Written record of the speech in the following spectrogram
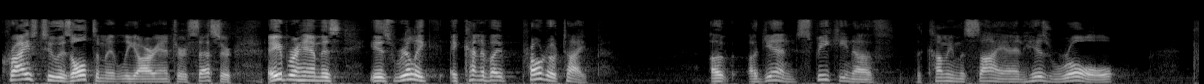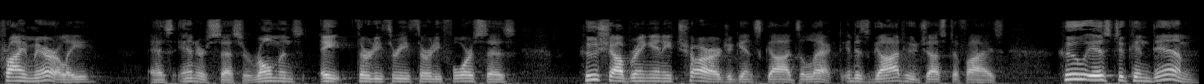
Christ, who is ultimately our intercessor. Abraham is, is really a kind of a prototype of, again, speaking of the coming Messiah and his role primarily as intercessor. Romans 8, 33, 34 says, Who shall bring any charge against God's elect? It is God who justifies. Who is to condemn?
